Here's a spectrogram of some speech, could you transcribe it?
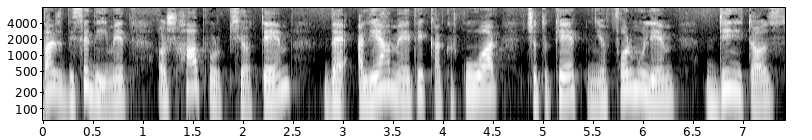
bashkëbisedimit është hapur kjo temë dhe Ali Ahmeti ka kërkuar që të ketë një formulim dinjitoz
